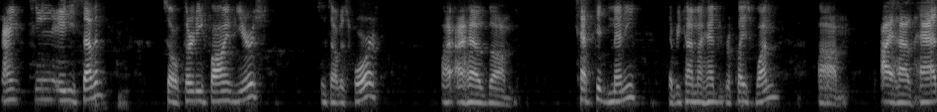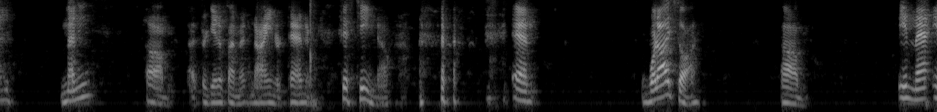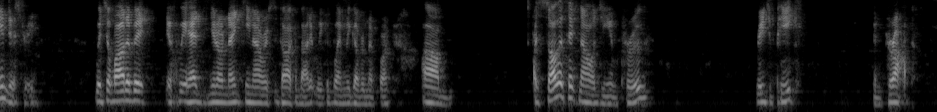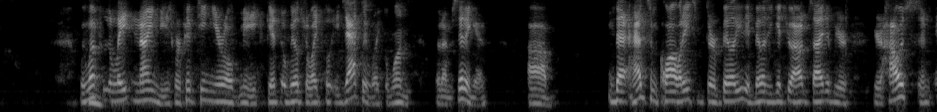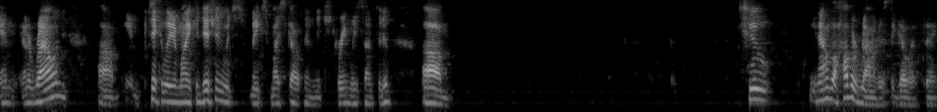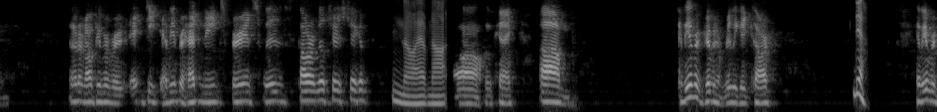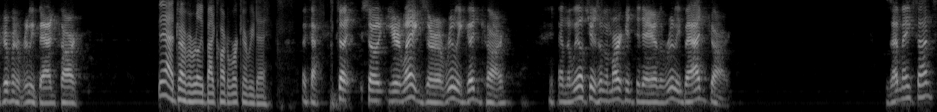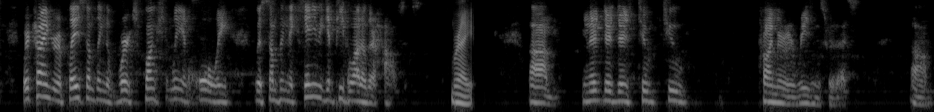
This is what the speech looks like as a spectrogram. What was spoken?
1987. So 35 years since I was four. I, I have um, tested many. Every time I had to replace one, um, I have had many. Um, I forget if I'm at nine or 10 or 15 now. and what I saw um, in that industry which a lot of it, if we had you know 19 hours to talk about it, we could blame the government for. Um, I saw the technology improve, reach a peak, and drop. We went hmm. from the late 90s, where 15 year old me could get the wheelchair like exactly like the one that I'm sitting in, um, that had some quality, some durability, the ability to get you outside of your your house and, and, and around um, in particularly in my condition, which makes my skeleton extremely sensitive. Um, to now the Hoveround is the going thing. I don't know if you've ever eh, have you ever had any experience with power wheelchairs, Jacob? No, I have not. Oh, okay. Um, have you ever driven a really good car? Yeah. Have you ever driven a really bad car? Yeah, I drive a really bad car to work every day. Okay, so so your legs are a really good car, and the wheelchairs on the market today are the really bad car. Does that make sense? We're trying to replace something that works functionally and wholly with something that can't even get people out of their houses. Right. Um, and there, there, there's two two primary reasons for this. Um,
